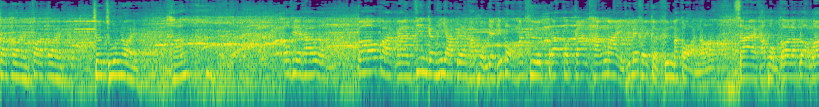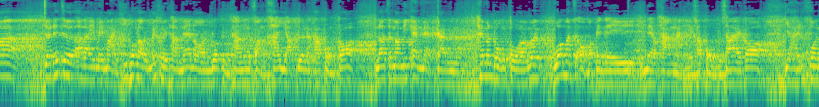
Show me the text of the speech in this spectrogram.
จัดหน่อยฝากหน่อย เชิญชวนหน่อย ฮะ โอเคครับผมก็ฝากงานจิ้นกันให้ยับเลยนะครับผมอย่างที่บอกมันคือปรากฏการณ์ครั้งใหม่ที่ไม่เคยเกิดขึ้นมาก่อนเนาะใช่ครับผมก็รับรองว่าจะได้เจออะไรใหม่ ๆ ที่พวกเราไม่เคยทำแน่นอนรวมถึงทางฝั่งค่ายยับด้วยนะครับผมก็เราจะมามิกแอนแมทกันให้มันลงตัวว่าว่ามันจะออกมาเป็นในแนวทางไหนครับผมใช่ก็อยากให้ทุกคน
